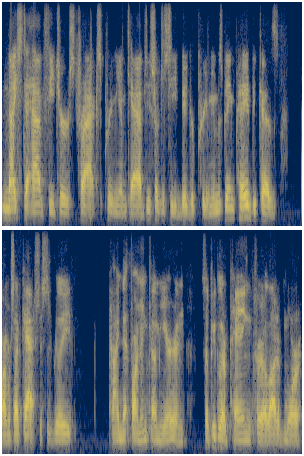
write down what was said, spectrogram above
nice to have features, tracks, premium cabs. You start to see bigger premiums being paid because farmers have cash. This is really high net farm income year, and so people are paying for a lot of more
